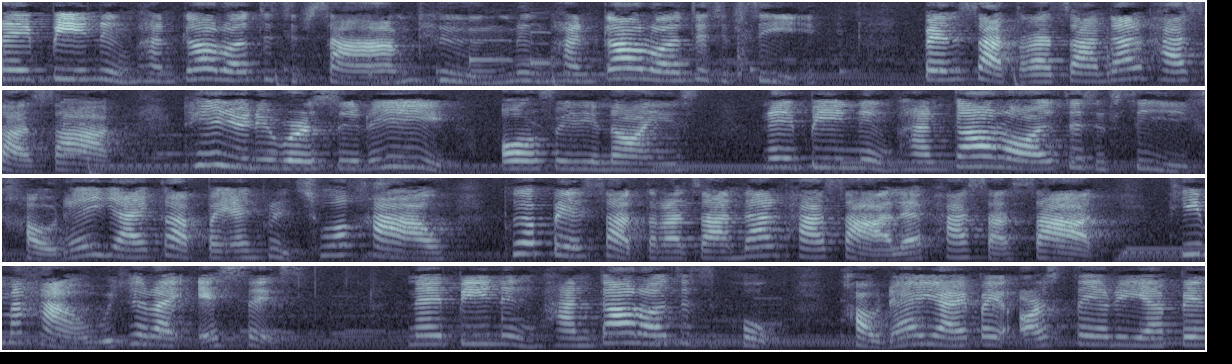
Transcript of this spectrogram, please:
ในปี 1973 ถึง 1974 เป็นศาสตราจารย์ด้านภาษาศาสตร์ ที่ University of Illinois ในปี 1974 เขาได้ย้ายกลับไปอังกฤษชั่วคราว เพื่อเป็นศาสตราจารย์ด้านภาษาและภาษาศาสตร์ ที่มหาวิทยาลัยเอสเซ็กซ์ในปี 1976 เขาได้ย้ายไปออสเตรเลียเป็น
